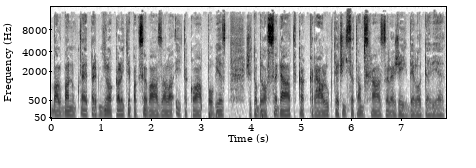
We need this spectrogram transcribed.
balbanů. K té první lokalitě pak se vázala i taková pověst, že to byla sedátka králů, kteří se tam scházeli, že jich bylo devět.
